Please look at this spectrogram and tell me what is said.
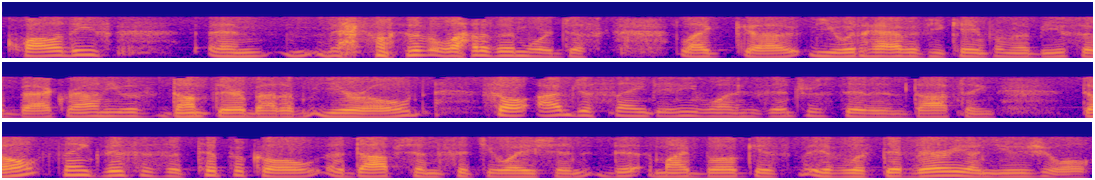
qualities, and a lot of them were just like uh, you would have if you came from an abusive background. He was dumped there about a year old. So I'm just saying to anyone who's interested in adopting, don't think this is a typical adoption situation. My book is it was very unusual,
